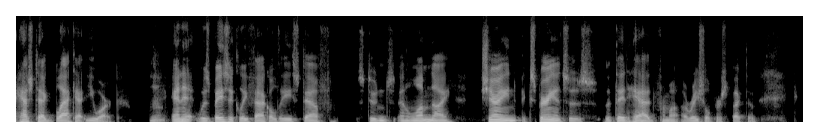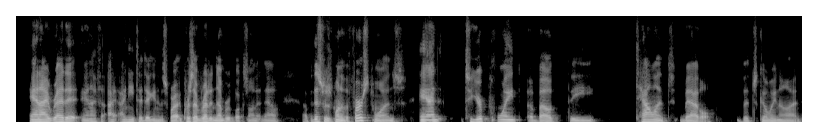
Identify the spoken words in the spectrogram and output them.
hashtag Black at UARK. Mm. And it was basically faculty, staff, students, and alumni sharing experiences that they'd had from a, a racial perspective. And I read it and I thought, I, I, need to dig into this more. Of course, I've read a number of books on it now, uh, but this was one of the first ones. And to your point about the talent battle that's going on,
